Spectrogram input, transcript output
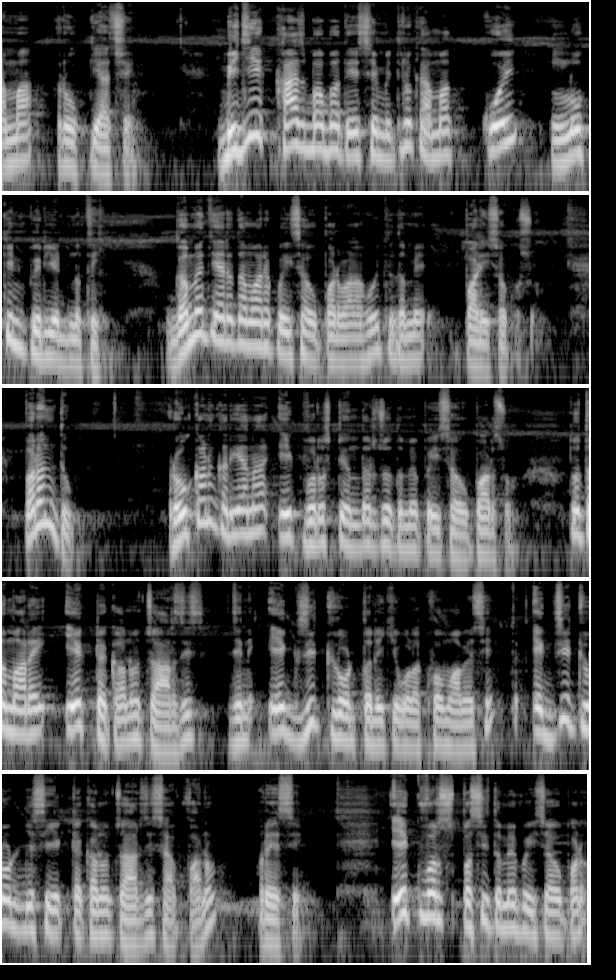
આમાં રોક્યા છે. બીજી એક ખાસ બાબત એ છે મિત્રો કે આમાં કોઈ લોકિન પીરિયડ નથી. ગમે ત્યારે તમારે પૈસા ઉપાડવાના હોય તો તમે ઉપાડી શકો છો. પરંતુ રોકાણ કર્યાના એક વર્ષની અંદર જો તમે પૈસા ઉપાડશો, તો તમારે એક ટકાનો ચાર્જિસ જેને એક્ઝિટ લોડ તરીકે ઓળખવામાં આવે છે, તો એક્ઝિટ લોડ જે છે એક ટકાનો ચાર્જિસ આપવાનો રહેશે. એક વર્ષ પછી તમે પૈસા ઉપાડો,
